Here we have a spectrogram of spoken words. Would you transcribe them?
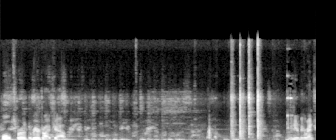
bolts for the rear drive shaft. We need a big wrench.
